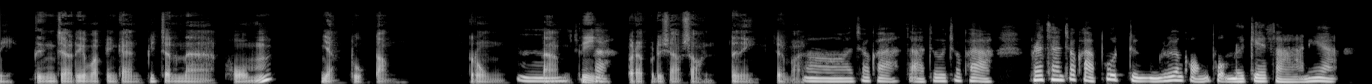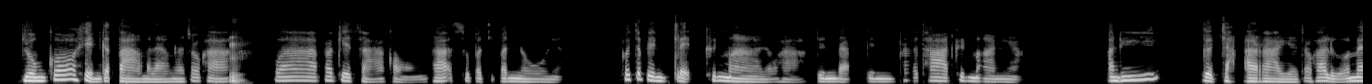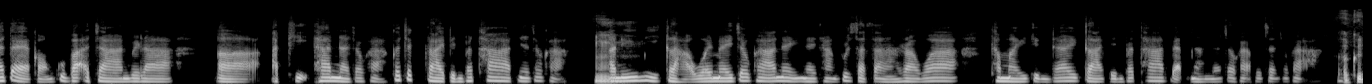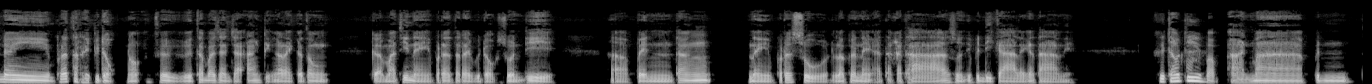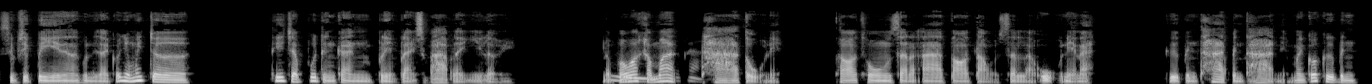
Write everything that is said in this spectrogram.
นี่ถึงจะเรียกว่าเป็นการพิจารณาผมอย่างถูกต้อง ตรงอืมตามที่เจ้าค่ะพระพุทธเจ้าสอนนั่นเองเช่นว่าอ๋อเจ้าค่ะ สาธุเจ้าค่ะ พระอาจารย์เจ้าค่ะพูดถึงเรื่องของผมหรือเกษาเนี่ยโยมก็เห็นกับตามาแล้วนะเจ้าค่ะอืมว่าพระเกศาของพระสุปฏิปันโนเนี่ย ก็จะเป็นเกล็ดขึ้นมาเจ้าค่ะ เป็นแบบเป็นพระธาตุขึ้นมาเนี่ย อันนี้เกิดจากอะไรอะเจ้าค่ะ หรือว่าแม้แต่ของครูบาอาจารย์เวลาเอ่ออัฐิท่านนะเจ้าค่ะ ก็จะกลายเป็นพระธาตุเนี่ยเจ้าค่ะม อันนี้มีกล่าวไว้ไหมเจ้าคะในในทางพุทธศาสนาเราว่าทำไมจึงได้กลายเป็นพระธาตุแบบนั้นนะเจ้าค่ะพระอาจารย์เจ้าค่ะเอ่อคือในพระไตรปิฎกเนาะคือถ้าพระอาจารย์จะอ้างถึงอะไรก็ต้องกลับมาที่ในพระไตรปิฎกส่วนที่เอ่อเป็นทั้งในพระสูตรแล้วก็ในอัตถกถาส่วนที่เป็นดีกาอะไรก็ตามเนี่ย คือเท่าที่แบบอ่านมาเป็นสิบสิบปีนะคุณใจก็ยังไม่เจอที่จะพูดถึงการเปลี่ยนแปลงสภาพอะไรอย่างนี้เลยแล้วเพราะว่าคำว่าค่ะทาตุเนี่ย ทอทงสระอาตอเต่าสระอุเนี่ยนะคือเป็นธาตุเป็นธาตุเนี่ยมันก็คือเป็น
